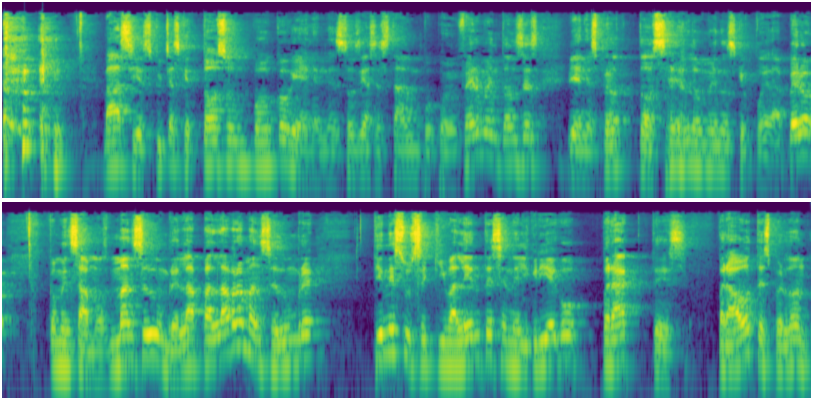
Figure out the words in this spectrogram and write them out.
Va, si escuchas que toso un poco, bien, en estos días he estado un poco enfermo, entonces, bien, espero toser lo menos que pueda. Pero comenzamos. Mansedumbre. La palabra mansedumbre tiene sus equivalentes en el griego practes, perdón,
